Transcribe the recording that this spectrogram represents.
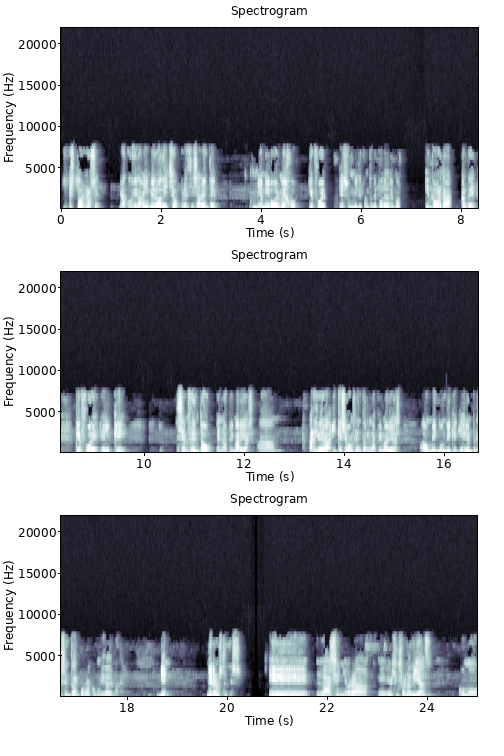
y esto no se me ha ocurrido a mí, me lo ha dicho precisamente mi amigo Bermejo, que fue, es un militante de Podemos, importante, que fue el que se enfrentó en las primarias a, Rivera y que se va a enfrentar en las primarias a un Mindundi que quieren presentar por la Comunidad de Madrid. Bien, miren ustedes. Eh, la señora eh, Susana Díaz, como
